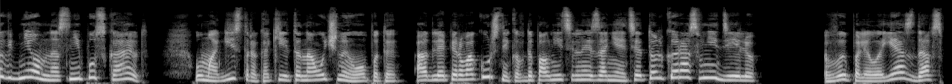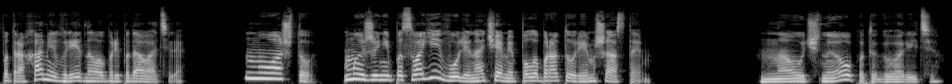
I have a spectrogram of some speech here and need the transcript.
Так днем нас не пускают. У магистра какие-то научные опыты, а для первокурсников дополнительные занятия только раз в неделю. Выпалила я, сдав с потрохами вредного преподавателя. Ну а что, мы же не по своей воле ночами по лабораториям шастаем. Научные опыты, говорите?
